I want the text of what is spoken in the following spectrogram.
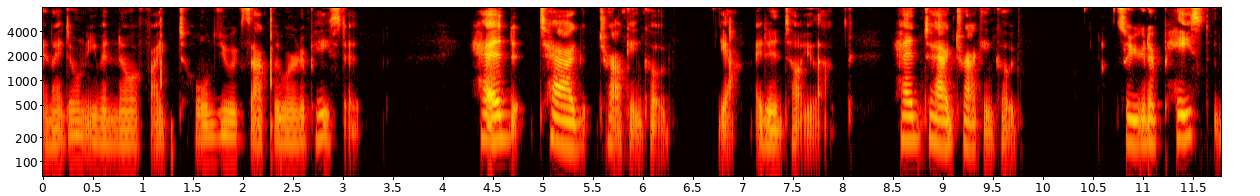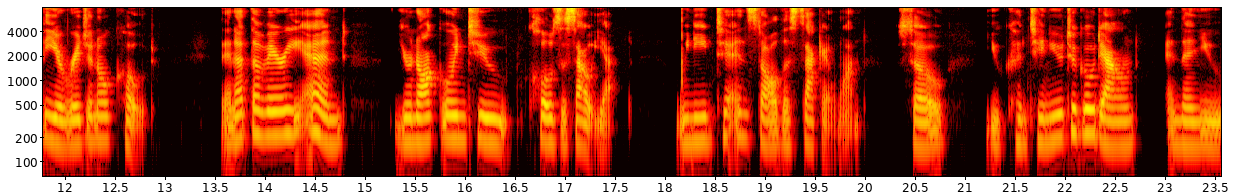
and I don't even know if I told you exactly where to paste it. Head tag tracking code. Yeah, I didn't tell you that. Head tag tracking code. So you're going to paste the original code. Then at the very end, you're not going to close this out yet. We need to install the second one. So you continue to go down and then you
